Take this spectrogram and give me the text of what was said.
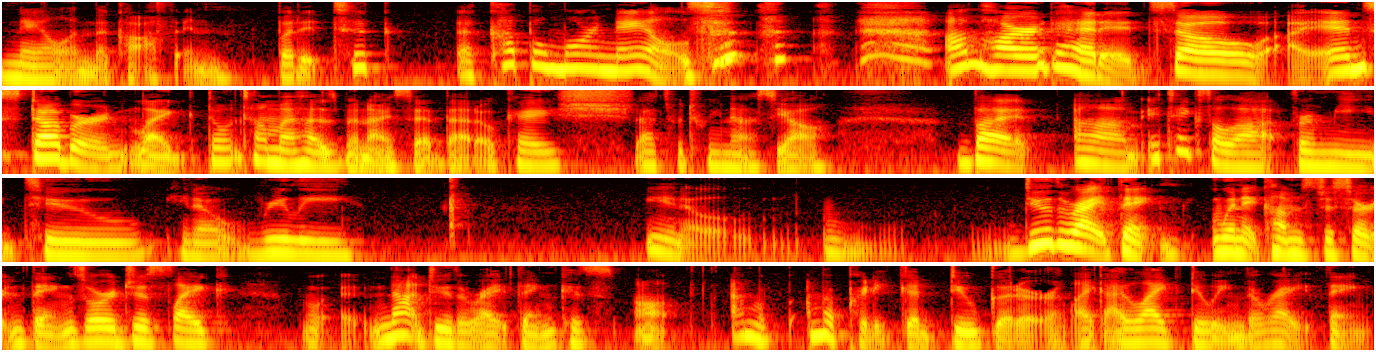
nail in the coffin, but it took a couple more nails. I'm hard headed, so and stubborn. Like, don't tell my husband I said that, okay? Shh, that's between us, y'all. But um, it takes a lot for me to, you know, really, you know, do the right thing when it comes to certain things, or just like not do the right thing because I'm a, I'm a pretty good do-gooder. Like I like doing the right thing.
